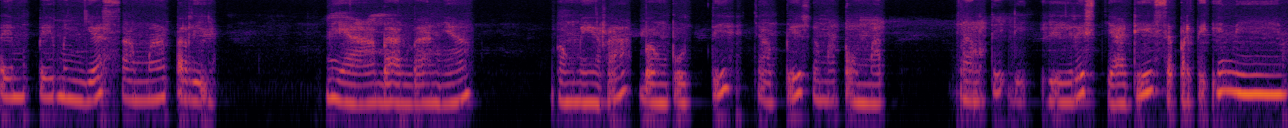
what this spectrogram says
tempe menjes sama teri. Ini ya bahan-bahannya. Bawang merah, bawang putih, cabai sama tomat. Nanti diiris jadi seperti ini.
